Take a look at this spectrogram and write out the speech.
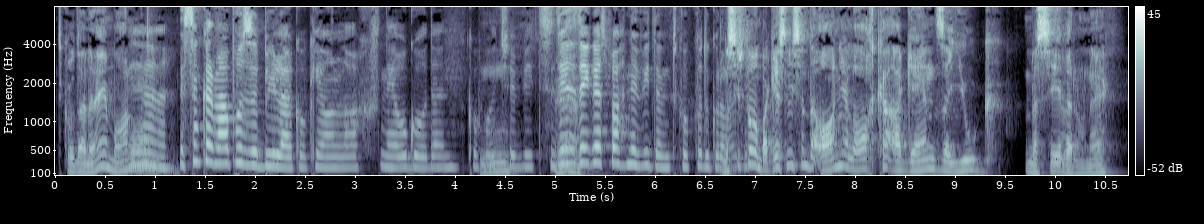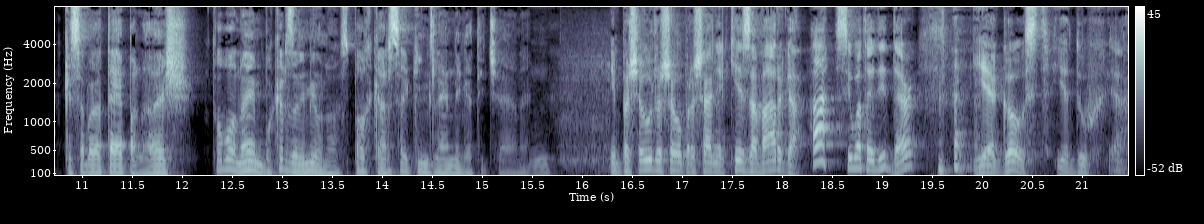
Tako da ne vem, on. Ja. Jaz sem kar malo pozabila, kako je on lahko neugoden, ko hoče biti. Zdaj, ja. zdaj ga sploh ne vidim tako kot No, se grozen. to, ampak jaz mislim, da on je lahko agent za jug na severu, ne, ki se bojo tepali. Veš. To bo, ne bo kar zanimivo, no, sploh kar se King's Landinga tiče. a Ne. in pa še Uroš vprašanje, kje je za varga? Ah, see what I did there? Je ghost, je duh. Ja.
